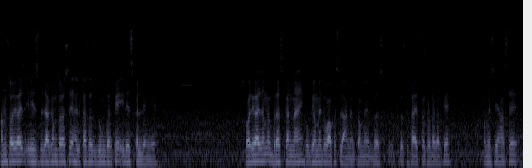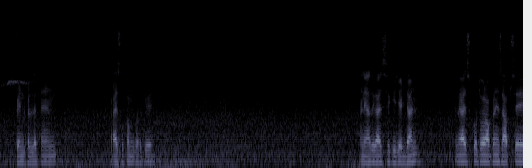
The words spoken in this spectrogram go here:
हम सॉरी गाइस इरेज पे जाकर हम थोड़ा सा हल्का सा जूम करके इरेज कर लेंगे। सॉरी गाइस हमें ब्रश करना है, क्योंकि हमें तो वापस लाना है तो हमें ब्रश तो उसके साइज़ को छोटा करके हम इसे यहाँ से पेंट कर लेते हैं। एंड गाइस को कम करके एंड यहाँ से गैस से कीजिए डन एंड गैस को थोड़ा अपने हिसाब से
